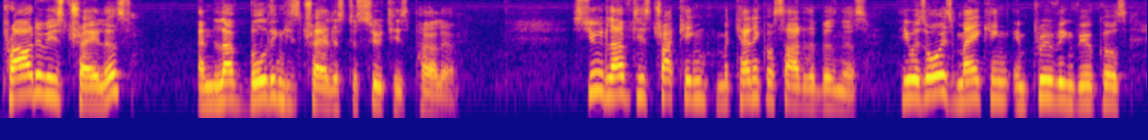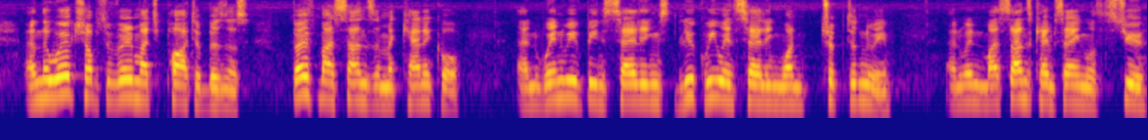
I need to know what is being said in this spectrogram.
Proud of his trailers and loved building his trailers to suit his polo. Stu loved his trucking, mechanical side of the business. He was always making, improving vehicles, and the workshops were very much part of business. Both my sons are mechanical, and when we've been sailing, Luke, we went sailing one trip, didn't we? And when my sons came sailing with Stu,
